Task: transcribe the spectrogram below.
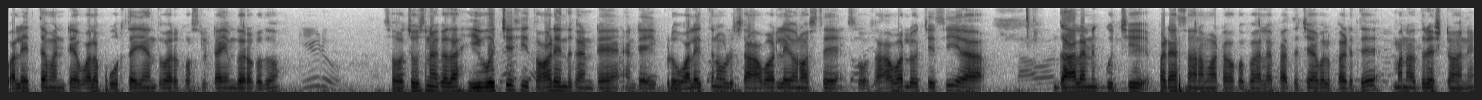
వాళ్ళు ఎత్తామంటే వాళ్ళ పూర్తి అయ్యేంత వరకు అసలు టైం దొరకదు. సో చూసినా కదా ఇవి వచ్చేసి తాడు ఎందుకంటే అంటే ఇప్పుడు వల ఎత్తినప్పుడు సావర్లు ఏమైనా వస్తాయి సో సావర్లు వచ్చేసి ఇలా గాలానికి గుచ్చి పడేస్తాం అనమాట ఒకవేళ పెద్ద చేపలు పడితే మన అదృష్టం అని.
